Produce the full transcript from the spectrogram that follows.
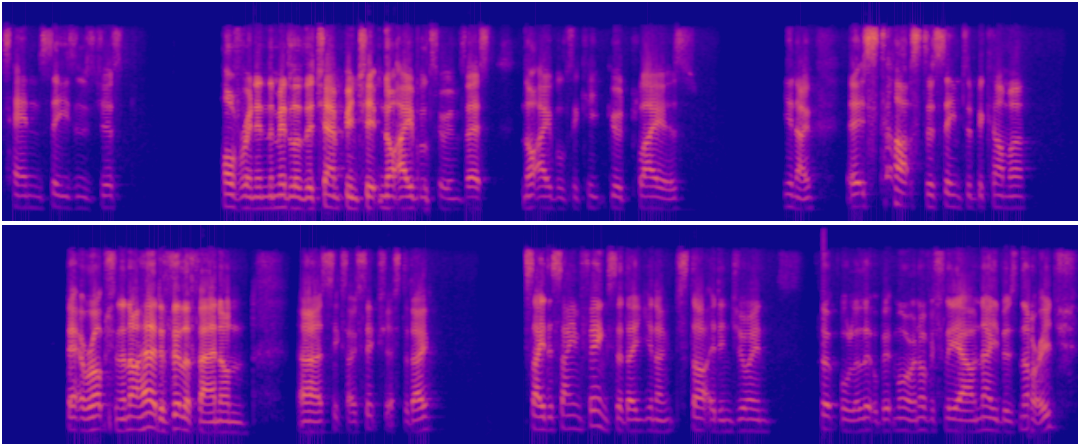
ten seasons just hovering in the middle of the championship, not able to invest, not able to keep good players you know, it starts to seem to become a better option. And I heard a Villa fan on uh, 606 yesterday say the same thing. So they, you know, started enjoying football a little bit more. And obviously, our neighbours Norwich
